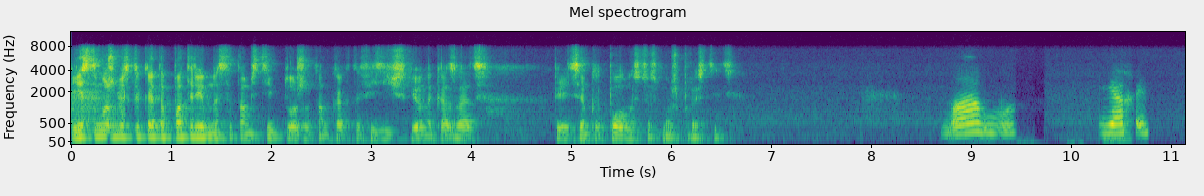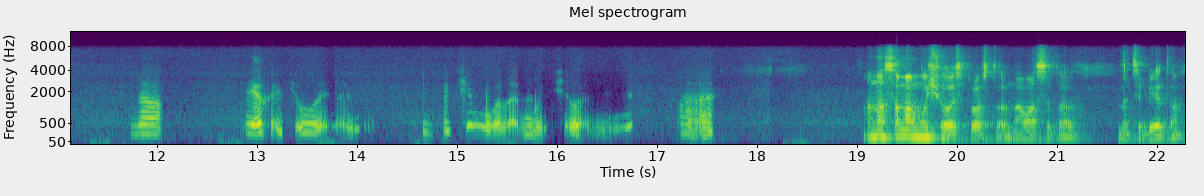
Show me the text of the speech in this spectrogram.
Если, может быть, какая-то потребность отомстить тоже, там как-то физически ее наказать, перед тем, как полностью сможешь простить. Маму, я хочу, да, я хочу. Почему она мучила меня? А? Она сама мучилась просто, на вас это, на тебе это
